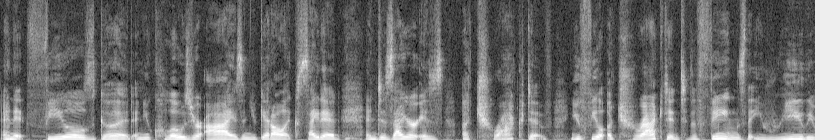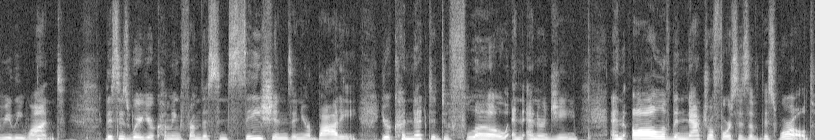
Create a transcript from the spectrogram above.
and it feels good, and you close your eyes and you get all excited. And desire is attractive. You feel attracted to the things that you really, really want. This is where you're coming from the sensations in your body. You're connected to flow and energy and all of the natural forces of this world.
